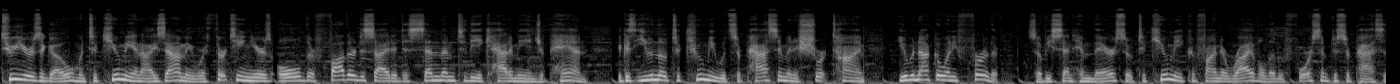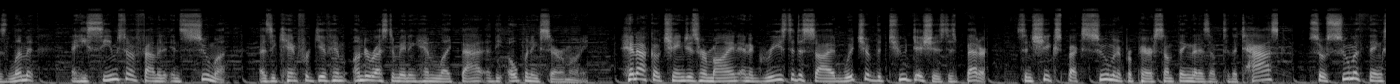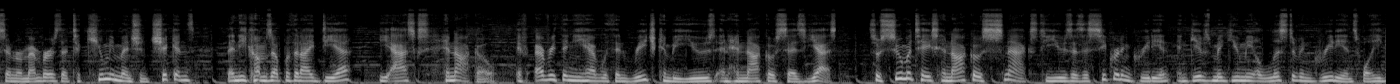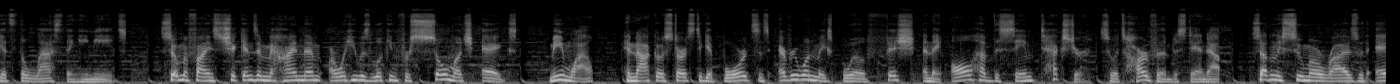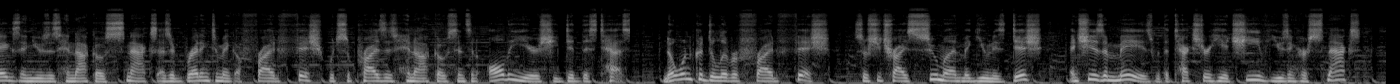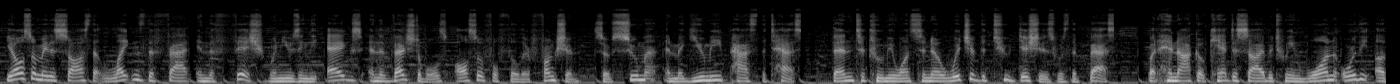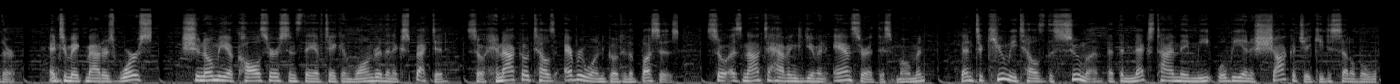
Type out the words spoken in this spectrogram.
Two years ago, when Takumi and Isami were 13 years old, their father decided to send them to the academy in Japan, because even though Takumi would surpass him in a short time, he would not go any further. So he sent him there so Takumi could find a rival that would force him to surpass his limit, and he seems to have found it in Suma, as he can't forgive him underestimating him like that at the opening ceremony. Hinako changes her mind and agrees to decide which of the two dishes is better, since she expects Suma to prepare something that is up to the task. So Suma thinks and remembers that Takumi mentioned chickens, then he comes up with an idea. He asks Hinako if everything he have within reach can be used and Hinako says yes, so Suma takes Hinako's snacks to use as a secret ingredient and gives Megumi a list of ingredients while he gets the last thing he needs. Soma finds chickens and behind them are what he was looking for so much eggs. Meanwhile, Hinako starts to get bored since everyone makes boiled fish and they all have the same texture, so it's hard for them to stand out. Suddenly, Suma arrives with eggs and uses Hinako's snacks as a breading to make a fried fish, which surprises Hinako since in all the years she did this test, no one could deliver fried fish, so she tries Suma and Megumi's dish, and she is amazed with the texture he achieved using her snacks. He also made a sauce that lightens the fat in the fish when using the eggs and the vegetables also fulfill their function, so Suma and Megumi pass the test. Then Takumi wants to know which of the two dishes was the best, but Hinako can't decide between one or the other. And to make matters worse, Shinomiya calls her since they have taken longer than expected, so Hinako tells everyone to go to the buses, so as not to having to give an answer at this moment. Then Takumi tells the Suma that the next time they meet will be in a Shokugeki to settle the war.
